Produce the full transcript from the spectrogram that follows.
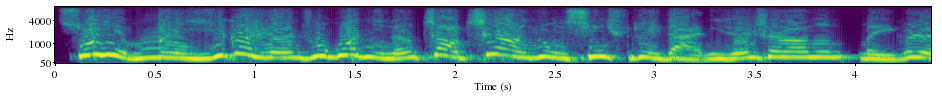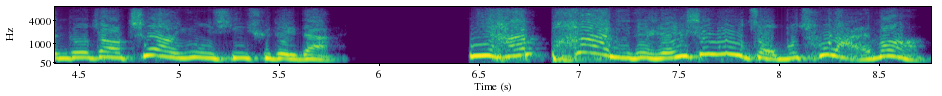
所以每一个人，如果你能照这样用心去对待，你人生当中每个人都照这样用心去对待。你还怕你的人生路走不出来吗？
